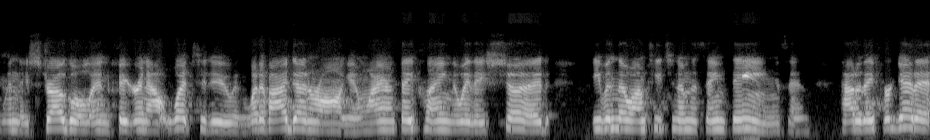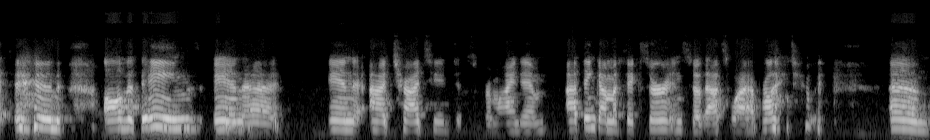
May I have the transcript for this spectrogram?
when they struggle and figuring out what to do and what have I done wrong and why aren't they playing the way they should, even though I'm teaching them the same things and how do they forget it and all the things. And uh, and I try to just remind him. I think I'm a fixer, and so that's why I probably do it. Um,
